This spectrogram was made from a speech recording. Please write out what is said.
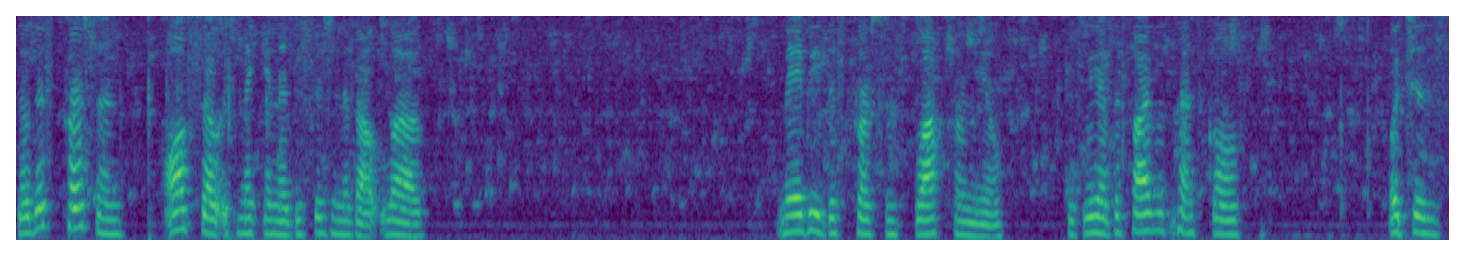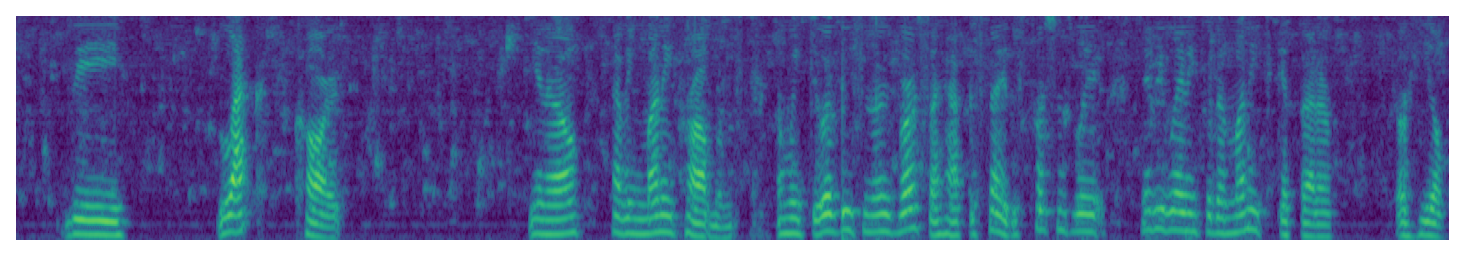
So this person also is making a decision about love. Maybe this person's blocked from you. Because we have the Five of Pentacles, which is the black card. You know, having money problems. And we do have these in reverse, I have to say. This person's wait, maybe waiting for their money to get better or heal.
